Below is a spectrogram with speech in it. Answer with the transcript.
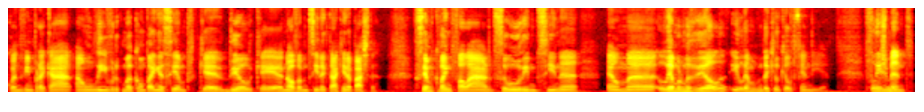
quando vim para cá, há um livro que me acompanha sempre, que é dele, que é a Nova Medicina, que está aqui na pasta. Sempre que venho falar de saúde e medicina, é uma... lembro-me dele e lembro-me daquilo que ele defendia. Felizmente,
